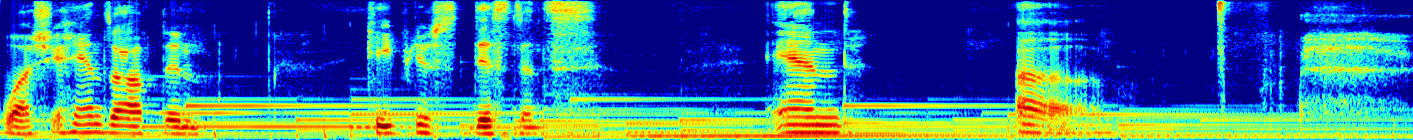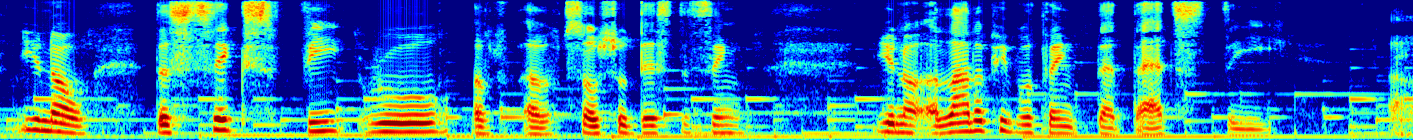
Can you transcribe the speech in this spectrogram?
wash your hands often, keep your distance, and, uh, you know, the six feet rule of, of social distancing. You know, a lot of people think that that's the, uh,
